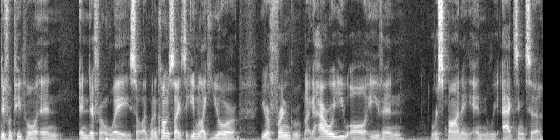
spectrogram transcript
different people in in different ways. So, like when it comes like to even like your your friend group, like how are you all even responding and reacting to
